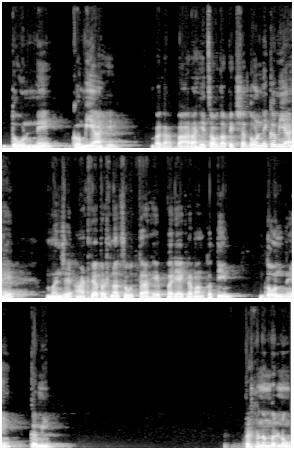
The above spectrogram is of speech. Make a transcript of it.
दोनने कमी आहे. बघा बारा हे चौदापेक्षा दोनने कमी आहे. म्हणजे आठव्या प्रश्नाचं उत्तर आहे पर्याय क्रमांक तीन दोनने कमी. प्रश्न नंबर नऊ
